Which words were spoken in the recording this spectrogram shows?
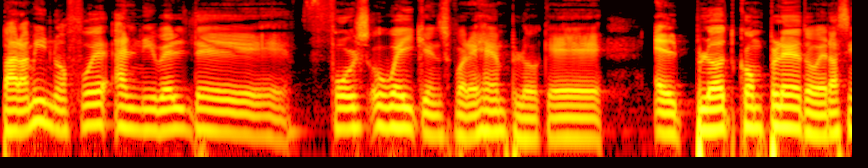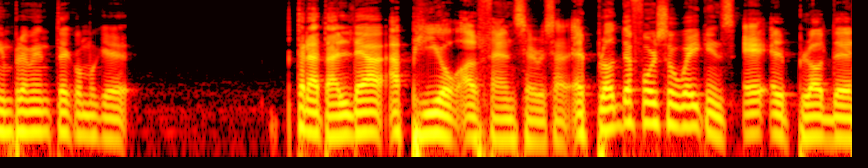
para mí no fue al nivel de Force Awakens, por ejemplo, que el plot completo era simplemente como que tratar de appeal al fanservice. O sea, el plot de Force Awakens es el plot de,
